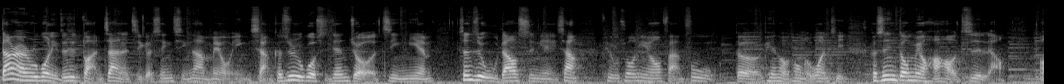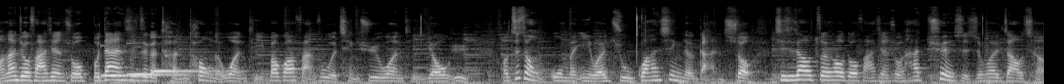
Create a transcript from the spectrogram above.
当然如果你这是短暂的几个星期，那没有影响。可是如果时间久了，几年甚至五到十年以上，比如说你有反复的偏头痛的问题，可是你都没有好好治疗哦，那就发现说不但是这个疼痛的问题，包括反复的情绪问题、忧郁哦，这种我们以为主观性的感受，其实到最后都发现说，它确实是会造成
